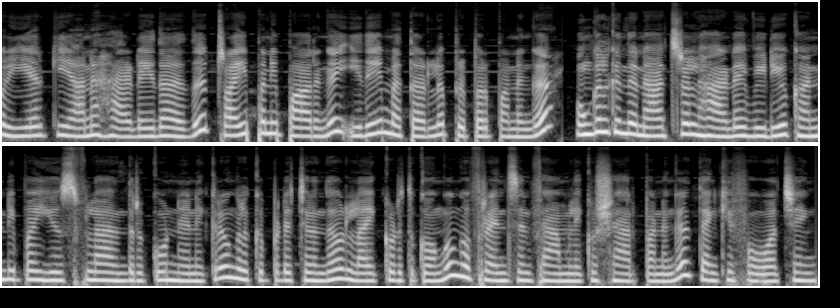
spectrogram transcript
ஒரு இயற்கையான ஹேடே தான் இது. ட்ரை பண்ணி பாருங்கள் இதே மெத்தடில் ப்ரிப்பேர் பண்ணுங்கள் உங்களுக்கு இந்த நேச்சுரல் ஹேடே வீடியோ கண்டிப்பாக யூஸ்ஃபுல்லாக இருந்திருக்கும்னு நினைக்கிறேன். உங்களுக்கு பிடிச்சிருந்தா ஒரு லைக் கொடுத்துக்கோங்க. உங்கள் ஃப்ரெண்ட்ஸ் அண்ட் ஃபேமிலிக்கும் ஷேர் பண்ணுங்கள் தேங்க்யூ ஃபார் வாட்சிங்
